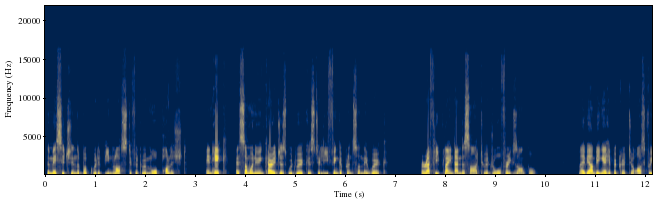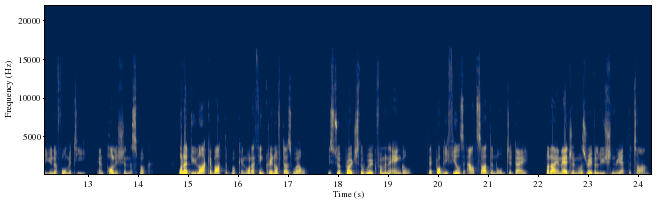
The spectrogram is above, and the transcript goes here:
the message in the book would have been lost if it were more polished. And heck, as someone who encourages woodworkers to leave fingerprints on their work, a roughly planed underside to a drawer, for example, maybe I'm being a hypocrite to ask for uniformity and polish in this book. What I do like about the book and what I think Krenov does well is to approach the work from an angle that probably feels outside the norm today, but I imagine was revolutionary at the time.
